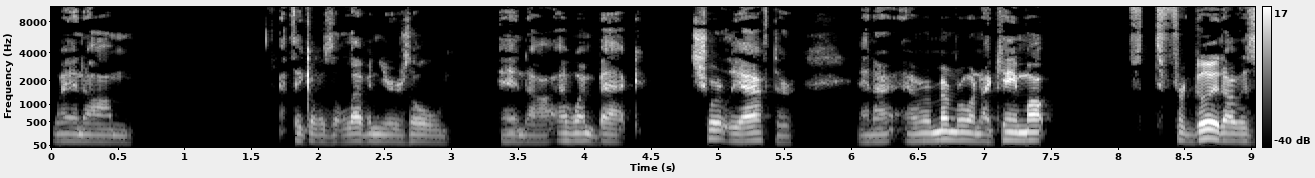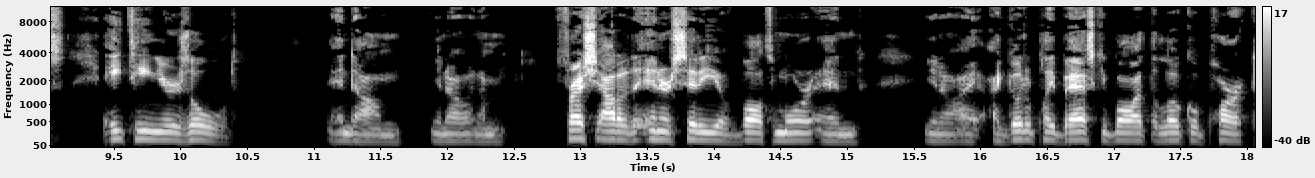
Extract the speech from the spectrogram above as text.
when um, I think I was 11 years old, and uh, I went back shortly after. And I, I remember when I came up for good, I was 18 years old, and um, you know, and I'm fresh out of the inner city of Baltimore, and you know, I, I go to play basketball at the local park,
